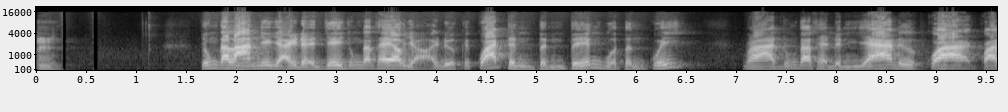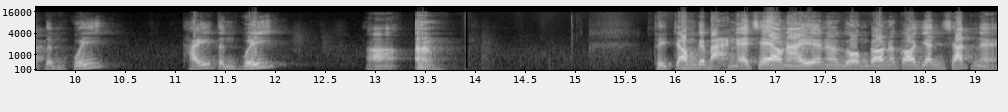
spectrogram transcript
Chúng ta làm như vậy để chi? Chúng ta theo dõi được cái quá trình tịnh tiến của từng quý và chúng ta sẽ định giá được qua qua từng quý thấy từng quý. Đó. Thì trong cái bảng Excel này nó gồm có nó có danh sách nè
